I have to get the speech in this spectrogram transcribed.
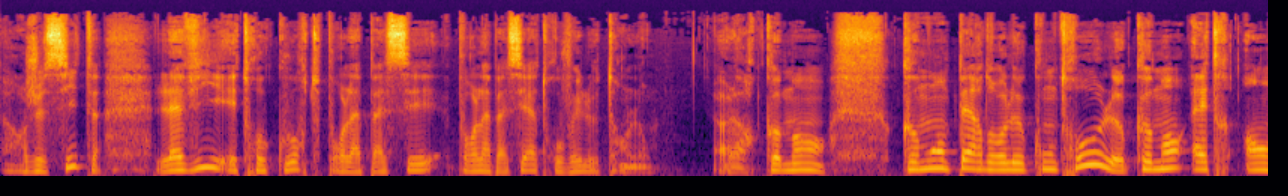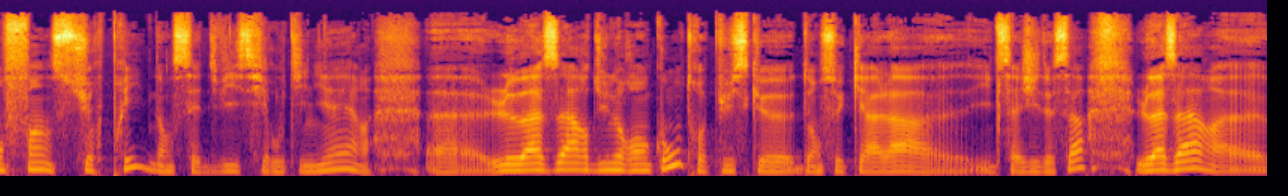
Alors je cite, La vie est trop courte pour la passer, pour la passer à trouver le temps long. Alors comment comment perdre le contrôle? Comment être enfin surpris dans cette vie si routinière? Euh, Le hasard d'une rencontre, puisque dans ce cas-là, euh, il s'agit de ça. Le hasard euh,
